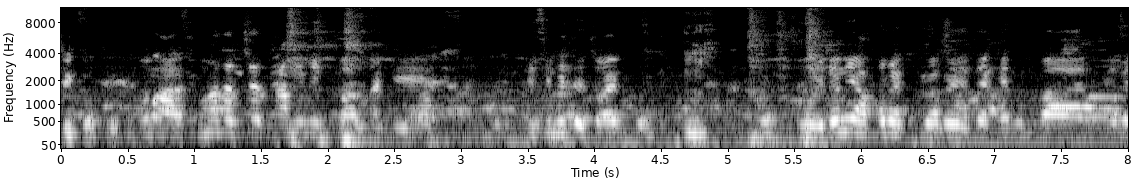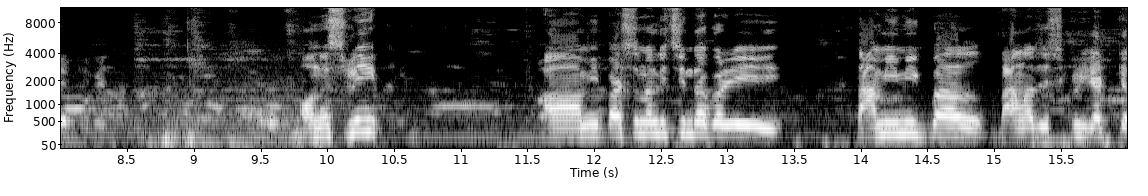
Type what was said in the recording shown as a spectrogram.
ঠিক আছে। শোনা যাচ্ছে তামিম ইকবাল নাকি পিসিবিতে জয়েন করবে। তো এটা নিয়ে আপনারা কীভাবে দেখেন বা কীভাবে নেবেন অনেস্টলি আমি পার্সোনালি চিন্তা করি তামিম ইকবাল বাংলাদেশ ক্রিকেটকে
